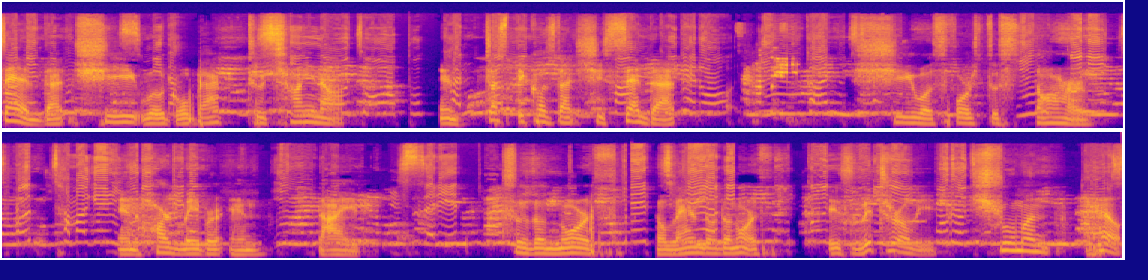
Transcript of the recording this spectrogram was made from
said that she will go back to China, and just because that she said that, she was forced to starve and hard labor and died. So the north, the land of the north, is literally human hell.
